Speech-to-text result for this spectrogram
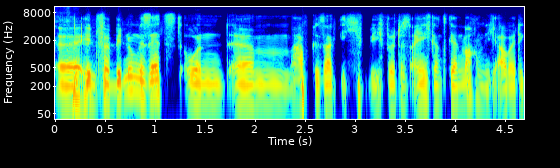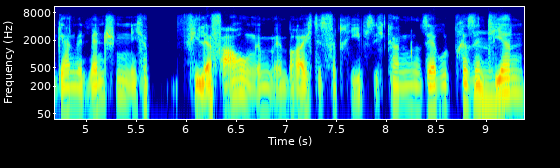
äh, in Verbindung gesetzt und ähm, habe gesagt, ich, ich würde das eigentlich ganz gern machen. Ich arbeite gern mit Menschen. Ich habe viel Erfahrung im, im Bereich des Vertriebs. Ich kann sehr gut präsentieren.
